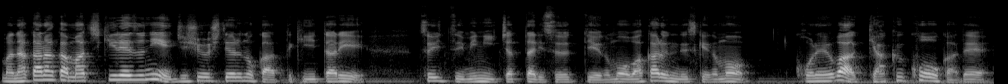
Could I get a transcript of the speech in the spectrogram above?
まあ、なかなか待ちきれずに自習してるのかって聞いたりついつい見に行っちゃったりするっていうのも分かるんですけどもこれは逆効果で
